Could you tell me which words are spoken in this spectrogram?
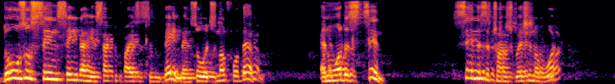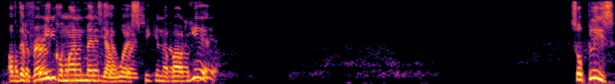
Those who sin say that his sacrifice is in vain, and so it's not for them. And what is sin? Sin is a transgression of what? Of the very commandment Yahweh is speaking about here. So please,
